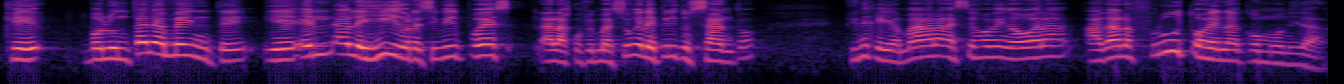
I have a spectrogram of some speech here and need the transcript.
que voluntariamente, y él ha elegido recibir pues a la confirmación del Espíritu Santo, tiene que llamar a ese joven ahora a dar frutos en la comunidad.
